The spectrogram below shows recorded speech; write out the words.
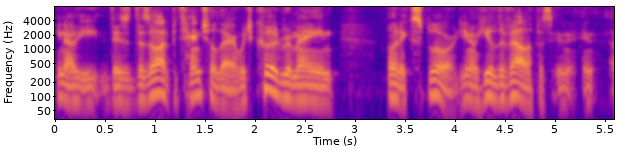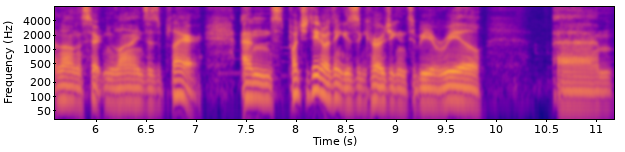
You know, he, there's there's a lot of potential there, which could remain unexplored. You know, he'll develop in, in, along certain lines as a player, and Pochettino, I think, is encouraging him to be a real, um,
